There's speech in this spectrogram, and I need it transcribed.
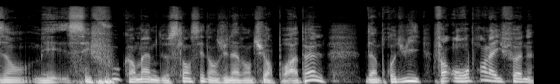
5-10 ans. Mais c'est fou quand même de se lancer dans une aventure pour Apple d'un produit. Enfin, on reprend l'iPhone.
